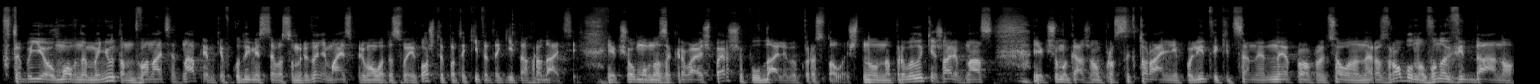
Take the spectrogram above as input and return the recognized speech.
в тебе є умовне меню, там 12 напрямків, куди місцеве самоврядування має спрямовувати свої кошти по такі-то, такі-то градації. Якщо умовно закриваєш перший пул, далі використовуєш. Ну на превеликий жаль, в нас, якщо ми кажемо про секторальні політики, це не, не пропрацьовано, не розроблено. Воно віддано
